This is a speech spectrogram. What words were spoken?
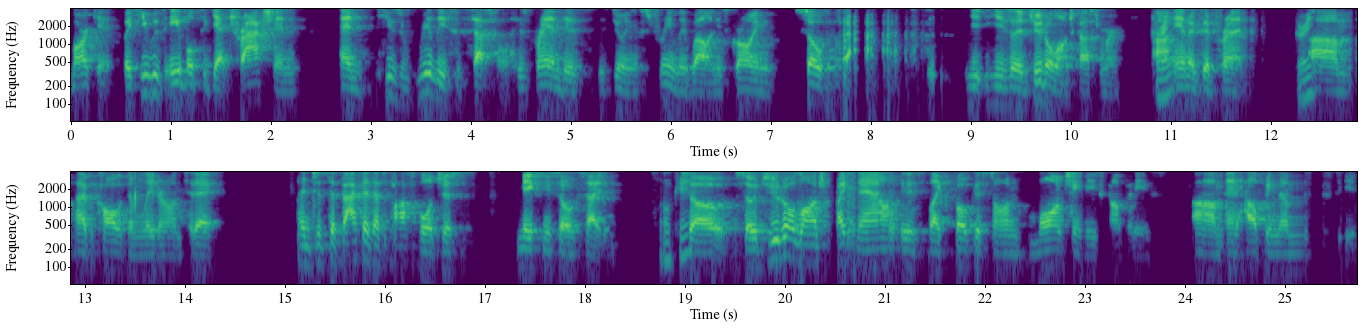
market but he was able to get traction and he's really successful his brand is is doing extremely well and he's growing so fast he's a judo launch customer uh, and a good friend. Great. Um, I have a call with him later on today, and just the fact that that's possible just makes me so excited. Okay. So so judo launch right now is like focused on launching these companies um, and helping them succeed,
